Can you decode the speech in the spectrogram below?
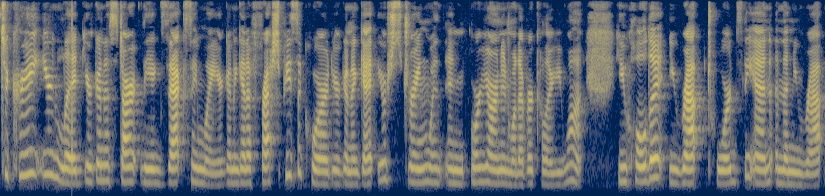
To create your lid, you're going to start the exact same way. You're going to get a fresh piece of cord. You're going to get your string in, or yarn in whatever color you want. You hold it, you wrap towards the end, and then you wrap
